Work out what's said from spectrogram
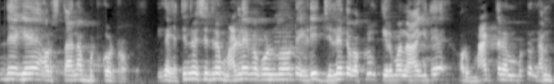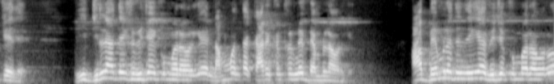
ತಂದೆಗೆ ಅವ್ರ ಸ್ಥಾನ ಬಿಟ್ಕೊಟ್ರು. ಈಗ ಯತೀಂದ್ರ ಸಿದ್ದರಾಮ್ ಮಾಡಲೇಬೇಕು ಅಂದ್ಬಿಟ್ಟು ಇಡೀ ಜಿಲ್ಲೆಯಿಂದ ಒಕ್ಕಲಿಗೆ ತೀರ್ಮಾನ ಆಗಿದೆ. ಅವ್ರು ಮಾಡ್ತಾರೆ ಅಂದ್ಬಿಟ್ಟು ನಂಬಿಕೆ ಇದೆ. ಈ ಜಿಲ್ಲಾಧ್ಯಕ್ಷ ವಿಜಯ್ ಕುಮಾರ್ ಅವರಿಗೆ ನಮ್ಮಂಥ ಕಾರ್ಯಕರ್ತರನ್ನೇ ಬೆಂಬಲ ಅವ್ರಿಗೆ. ಆ ಬೆಂಬಲದೊಂದಿಗೆ ವಿಜಯ್ ಕುಮಾರ್ ಅವರು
